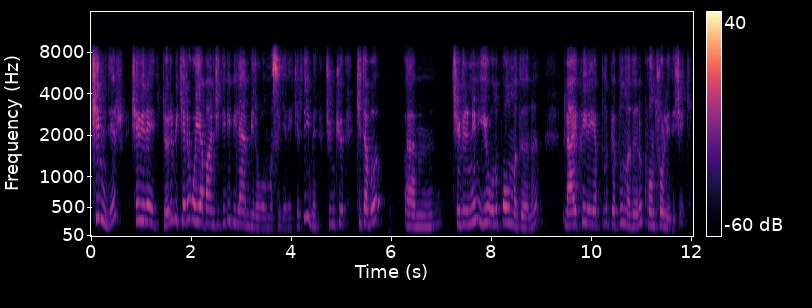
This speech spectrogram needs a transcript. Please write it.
kimdir? Çeviri editörü bir kere o yabancı dili bilen biri olması gerekir değil mi? Çünkü kitabı çevirinin iyi olup olmadığını, layıkıyla yapılıp yapılmadığını kontrol edecek.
